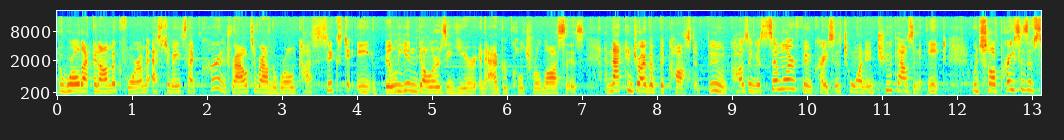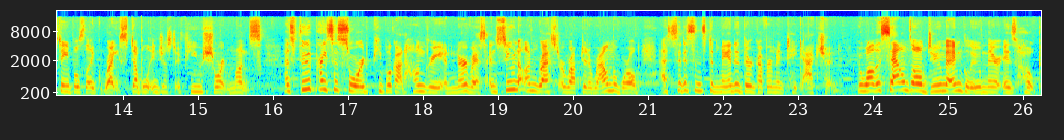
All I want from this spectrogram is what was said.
The World Economic Forum estimates that current droughts around the world cost 6 to 8 billion dollars a year in agricultural losses, and that can drive up the cost of food, causing a similar food crisis to one in 2008, which saw prices of staples like rice double in just a few short months. As food prices soared, people got hungry and nervous, and soon unrest erupted around the world as citizens demanded their government take action. But while this sounds all doom and gloom, there is hope.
